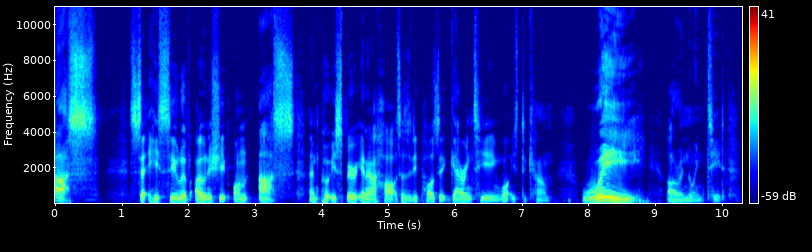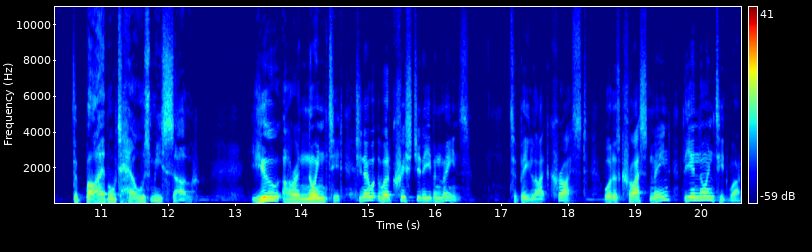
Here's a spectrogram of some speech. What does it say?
us, set his seal of ownership on us, and put his spirit in our hearts as a deposit, guaranteeing what is to come. We are anointed. The Bible tells me so. You are anointed. Do you know what the word Christian even means? To be like Christ. What does Christ mean? The anointed one.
